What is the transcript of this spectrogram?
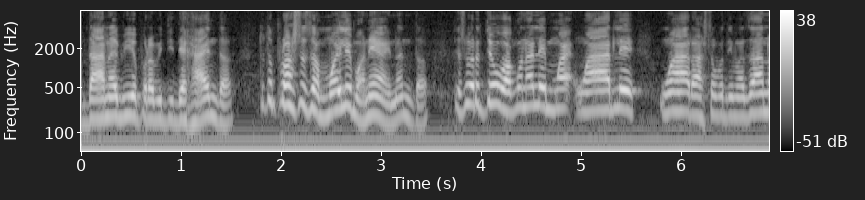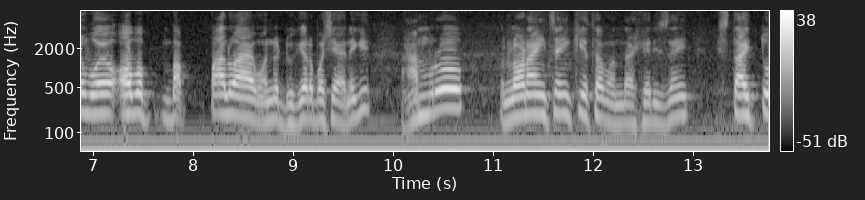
दानवीय प्रवृत्ति देखायो नि त। त्यो त प्रश्न छ मैले भने होइन नि त। त्यसो भएर त्यो भएको हुनाले उहाँहरूले उहाँ राष्ट्रपतिमा जानुभयो अब पालो आयो भनेर ढुकेर बसे होइन कि? हाम्रो लडाइँ चाहिँ के छ भन्दाखेरि चाहिँ स्थायित्व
